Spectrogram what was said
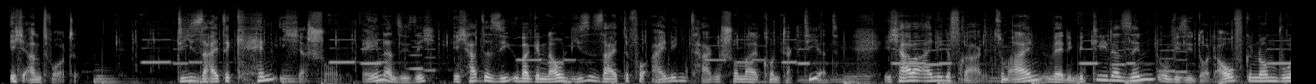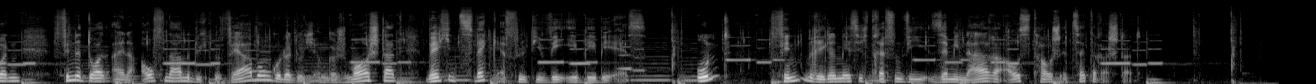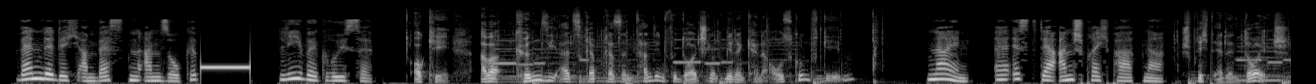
Ich antworte. Die Seite kenne ich ja schon. Erinnern Sie sich? Ich hatte Sie über genau diese Seite vor einigen Tagen schon mal kontaktiert. Ich habe einige Fragen. Zum einen, wer die Mitglieder sind und wie sie dort aufgenommen wurden. Findet dort eine Aufnahme durch Bewerbung oder durch Engagement statt? Welchen Zweck erfüllt die WEBBS? Und finden regelmäßig Treffen wie Seminare, Austausch etc. statt? Wende dich am besten an Soke. Liebe Grüße. Okay, aber können Sie als Repräsentantin für Deutschland mir denn keine Auskunft geben? Nein, er ist der Ansprechpartner. Spricht er denn Deutsch?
